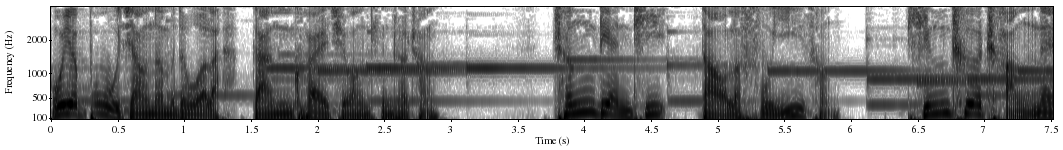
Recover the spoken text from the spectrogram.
我也不想那么多了，赶快去往停车场。乘电梯到了负一层，停车场内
